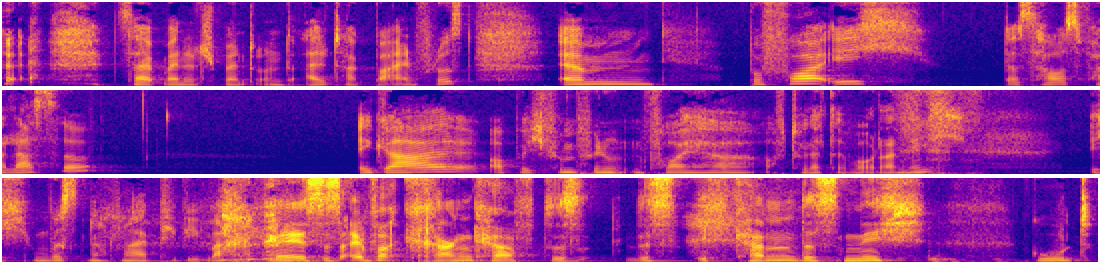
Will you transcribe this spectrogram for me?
Zeitmanagement und Alltag beeinflusst. Ähm, bevor ich das Haus verlasse, egal ob ich fünf Minuten vorher auf Toilette war oder nicht, ich muss nochmal Pipi machen. Nee, es ist einfach krankhaft. Das, das, ich kann das nicht gut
